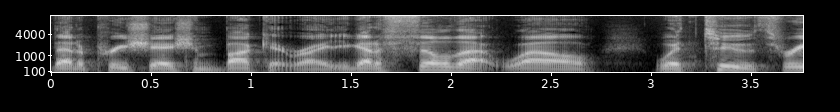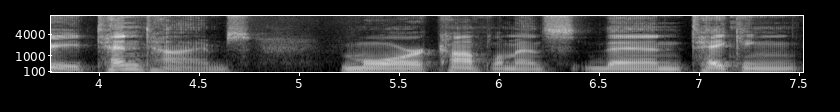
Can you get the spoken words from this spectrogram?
that appreciation bucket, right? You got to fill that well with two, three, ten times more compliments than taking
